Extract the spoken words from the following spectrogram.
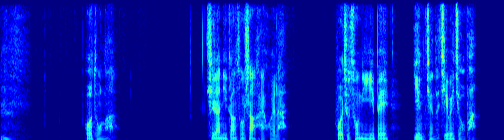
嗯，我懂了。既然你刚从上海回来，我就送你一杯应景的鸡尾酒吧。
